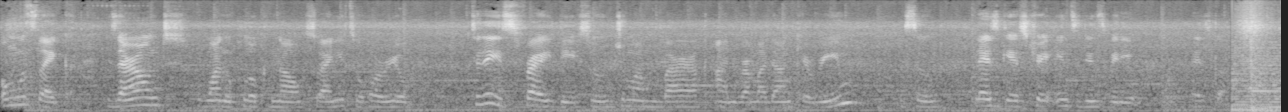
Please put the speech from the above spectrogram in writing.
almost like it's around one o'clock now, so I need to hurry up. Today is Friday, so Juma Mubarak and Ramadan Kareem. So let's get straight into this video. Let's go.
